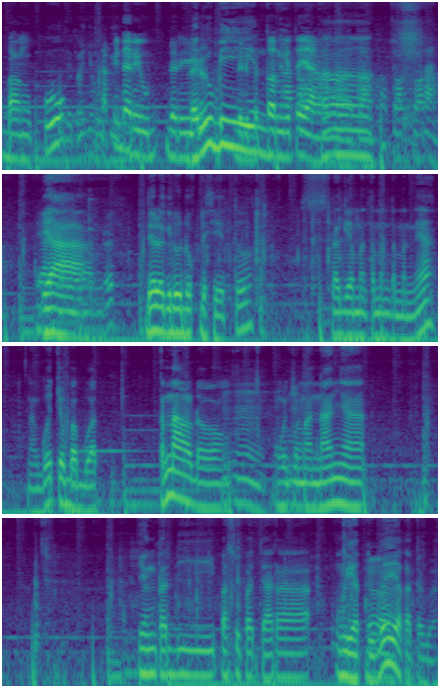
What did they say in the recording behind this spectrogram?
bangku Tapi dari dari Dari ubin. dari beton gitu ya. Heeh. cor-coran Ya. terus? dia lagi duduk di situ lagi sama teman-temannya nah gue coba buat kenal dong Mm-mm. gue cuma nanya yang tadi pas upacara ngeliat juga Ah. ya kata gue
